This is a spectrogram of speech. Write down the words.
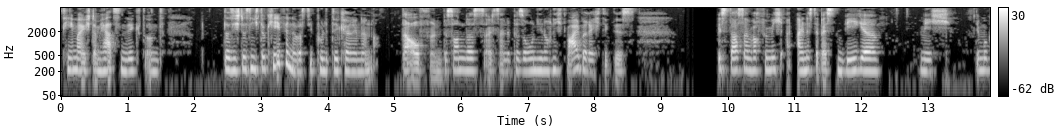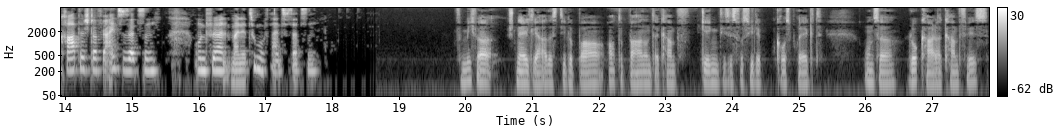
Thema echt am Herzen liegt und dass ich das nicht okay finde, was die Politikerinnen da aufführen, besonders als eine Person, die noch nicht wahlberechtigt ist, ist das einfach für mich eines der besten Wege, mich demokratisch dafür einzusetzen und für meine Zukunft einzusetzen. Für mich war schnell klar, dass die Lobau Autobahn und der Kampf gegen dieses fossile Großprojekt unser lokaler Kampf ist,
